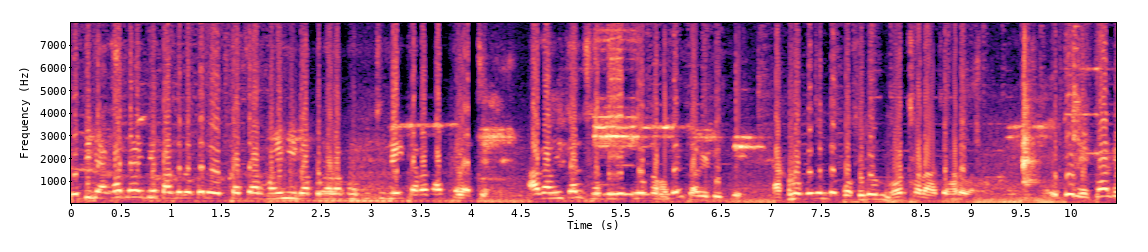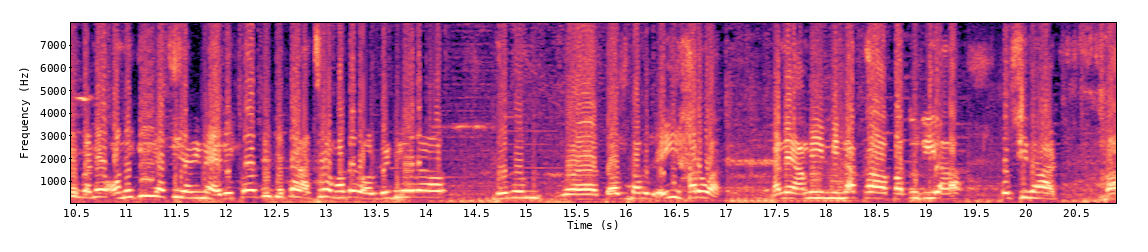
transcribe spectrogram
যদি দেখা যায় যে তাদের উপরে অত্যাচার হয়নি বা কোনো রকম কিছু নেই তারা থাকতে পারছে আগামীকাল সব লোক আমাদের বাড়ি ঢুকবে। এখনও পর্যন্ত কতজন ঘর ছাড়া আছে হারোয়া একটু রেকর্ডে মানে অনেকেই আছে জানি না। রেকর্ডে যেটা আছে আমাদের অলরেডি ওরা ধরুন দশ বারো এই হারোয়া মানে আমি মিনাখা বাদুরিয়া বসিরহাট বা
